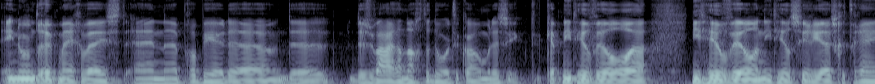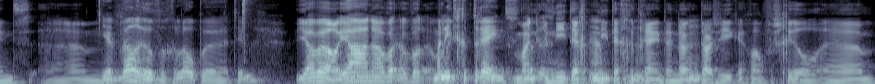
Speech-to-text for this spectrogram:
enorm druk mee geweest en uh, probeerde de, de zware nachten door te komen. Dus ik, ik heb niet heel veel, uh, niet heel veel en niet heel serieus getraind. Um, je hebt wel heel veel gelopen, Tim. Jawel, ja, nou, wat, wat, maar niet getraind. Maar niet echt, ja. niet echt getraind. En daar, mm. daar zie ik echt wel een verschil. Um,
